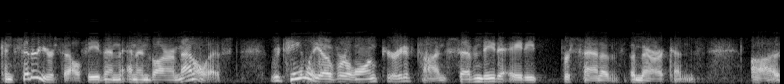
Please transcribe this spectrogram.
consider yourself even an environmentalist? Routinely, over a long period of time, 70 to 80 percent of Americans uh,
